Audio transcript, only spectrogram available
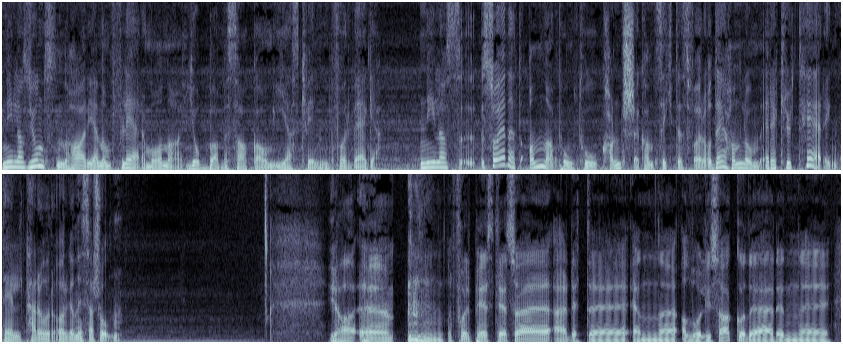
Nilas Johnsen har gjennom flere måneder jobba med saker om IS-kvinnen for VG. Nilas, så er det et annet punkt hun kanskje kan siktes for, og det handler om rekruttering til terrororganisasjonen. Ja, eh, for PST så er, dette en eh, alvorlig sak, og det er en eh,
